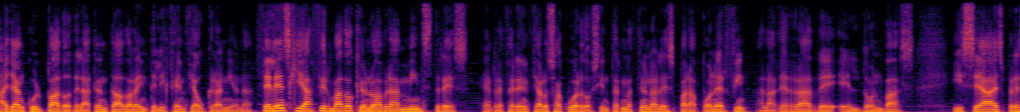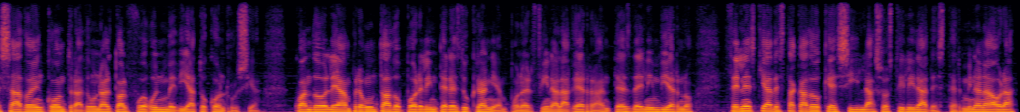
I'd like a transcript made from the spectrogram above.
hayan culpado del atentado a la inteligencia ucraniana. Zelensky ha afirmado que no habrá Minsk 3, en referencia a los acuerdos internacionales para poner fin a la guerra de el Donbass, y se ha expresado en contra de un alto al fuego inmediato con Rusia. Cuando le han preguntado por el interés de Ucrania en poner fin a la guerra antes del invierno, Zelensky ha destacado que si las hostilidades terminan ahora,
